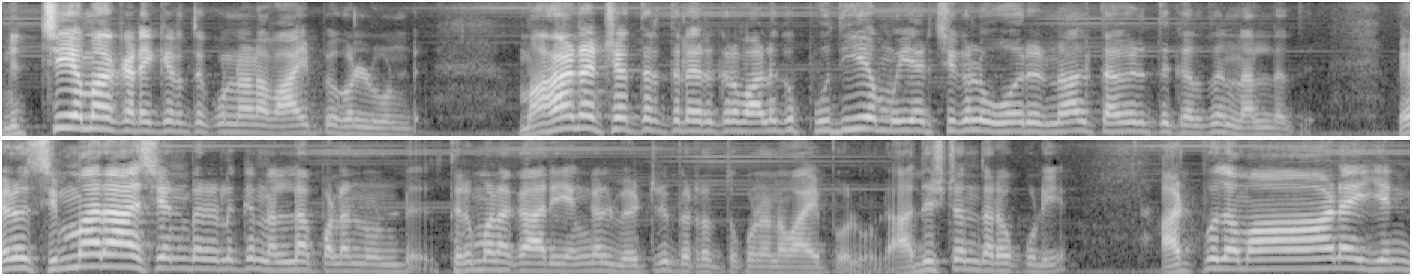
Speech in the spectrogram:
நிச்சயமாக கிடைக்கிறதுக்கு உண்டான வாய்ப்புகள் உண்டு. மக நட்சத்திரத்தில் இருக்கிறவாளுக்கு புதிய முயற்சிகள் ஒரு நாள் தவிர்த்துக்கிறது நல்லது. மேலும் சிம்மராசி என்பவர்களுக்கு நல்ல பலன் உண்டு. திருமண காரியங்கள் வெற்றி பெறத்துக்குண்டான வாய்ப்புகள் உண்டு. அதிர்ஷ்டம் தரக்கூடிய அற்புதமான எண்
